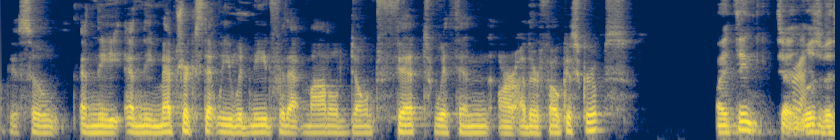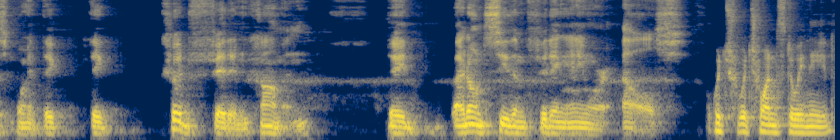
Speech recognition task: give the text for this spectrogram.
Okay, so, and the, and the metrics that we would need for that model don't fit within our other focus groups? I think to Correct. Elizabeth's point, they, they could fit in common. They, I don't see them fitting anywhere else. Which, which ones do we need?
